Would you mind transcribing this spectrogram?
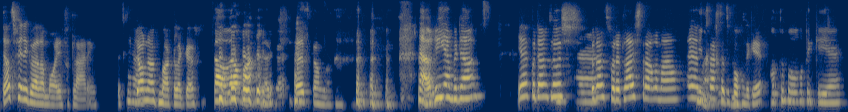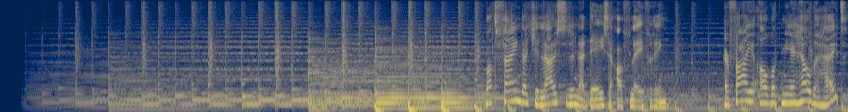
Dat vind ik wel een mooie verklaring. Het Ja. kan ook makkelijker. kan wel makkelijker. Het kan makkelijker. nou, Ria, bedankt. Ja, bedankt Loes. Eh, bedankt voor het luisteren allemaal. En ja. graag tot de volgende keer. Tot de volgende keer. Wat fijn dat je luisterde naar deze aflevering. Ervaar je al wat meer helderheid?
